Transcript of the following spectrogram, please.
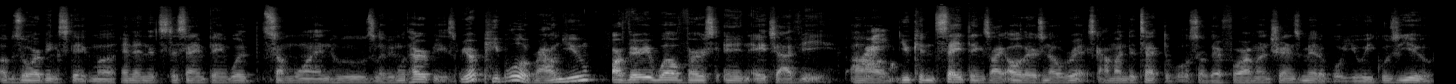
absorbing stigma, and then it's the same thing with someone who's living with herpes. Your people around you are very well versed in HIV um, right. You can say things like, "Oh, there's no risk. I'm undetectable, so therefore I'm untransmittable. U equals U."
